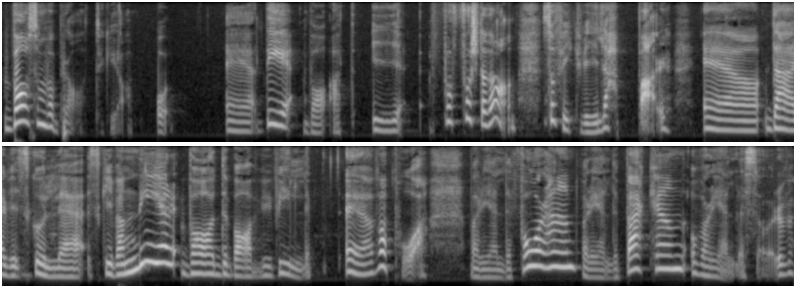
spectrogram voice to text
Vad som var bra, tycker jag, eh, det var att i för första dagen så fick vi lappar eh, där vi skulle skriva ner vad det var vi ville öva på. Vad det gällde forehand, vad det gällde backhand och vad det gällde serve.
